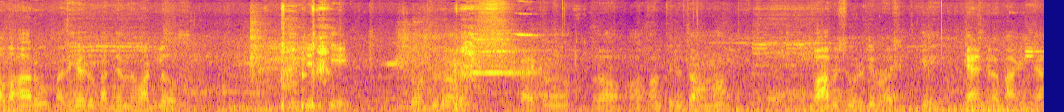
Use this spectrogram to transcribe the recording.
పదహారు పదిహేడు పద్దెనిమిది వార్డులు ఇంటికి డోర్ టు డోర్ కార్యక్రమంలో తిరుగుతూ ఉన్నాం. బాబు షూరిటీ భవిష్యత్తుకి గ్యారంటీలో భాగంగా.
